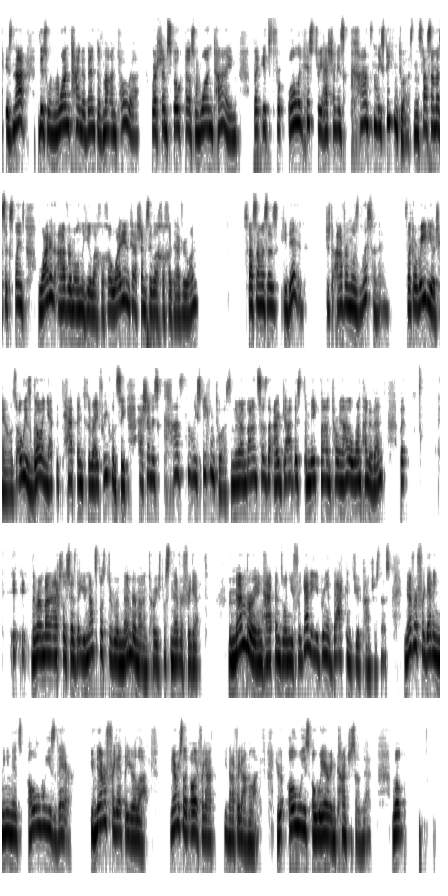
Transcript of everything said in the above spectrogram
is not this one-time event of Matan Torah, where Hashem spoke to us one time, but it's for all of history, Hashem is constantly speaking to us. And Sfas Emes explains, why did Avram only hear Lech Lecha? Why didn't Hashem say Lech Lecha to everyone? Sfas Emes says he did. Just Avram was listening. It's like a radio channel. It's always going. You have to tap into the right frequency. Hashem is constantly speaking to us. And the Ramban says that our job is to make Matan Torah not a one-time event, but it, it, the Ramban actually says that you're not supposed to remember Matan Torah. You're supposed to never forget. Remembering happens when you forget it, you bring it back into your consciousness. Never forgetting, meaning it's always there. You never forget that you're alive. You never say like, oh, I forgot, you know, I forgot I'm alive. You're always aware and conscious of that. Well,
